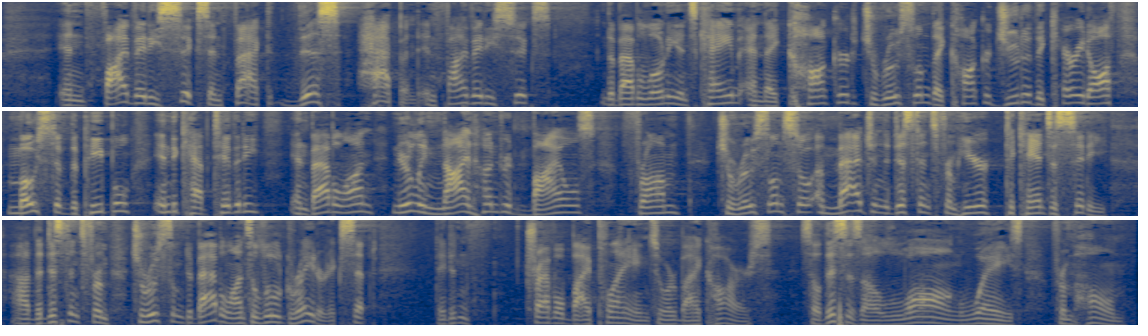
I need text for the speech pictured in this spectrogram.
in 586, in fact, this happened. In 586, the Babylonians came and they conquered Jerusalem. They conquered Judah. They carried off most of the people into captivity in Babylon, nearly 900 miles from Jerusalem. So imagine the distance from here to Kansas City. Uh, the distance from Jerusalem to Babylon is a little greater, except they didn't f- travel by planes or by cars. So this is a long ways from home.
